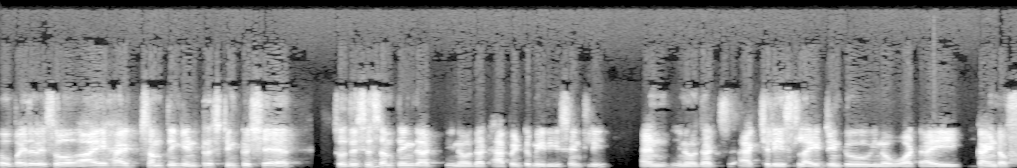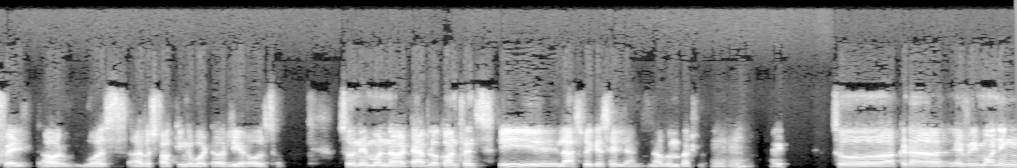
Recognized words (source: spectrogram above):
Oh, by the way, so I had something interesting to share. So this is Mhm. something that you know that happened to me recently, and you know that's actually slides into you know what I kind of felt or was I was talking about earlier also. So నేను మొన్న టాబ్లో కాన్ఫరెన్స్ కి లాస్ వెగస్ వెళ్ళాను నవంబర్ లో సో అక్కడ ఎవ్రీ మార్నింగ్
